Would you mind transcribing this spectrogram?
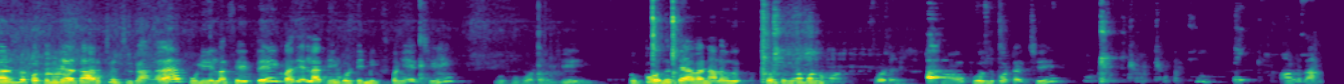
கருவேப்பிலை கொத்தமல்லி அதான் அரைச்சி வச்சிருக்காங்க. புளி எல்லாம் சேர்த்து இப்போ அது எல்லாத்தையும் கொட்டி மிக்ஸ் பண்ணியாச்சு. உப்பு போட்டாச்சு. உப்பு வந்து தேவையான அளவு. போட்டிங்களா பண்ணுமா போட்டாச்சு. உப்பு வந்து போட்டாச்சு. அவ்வளோதான்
